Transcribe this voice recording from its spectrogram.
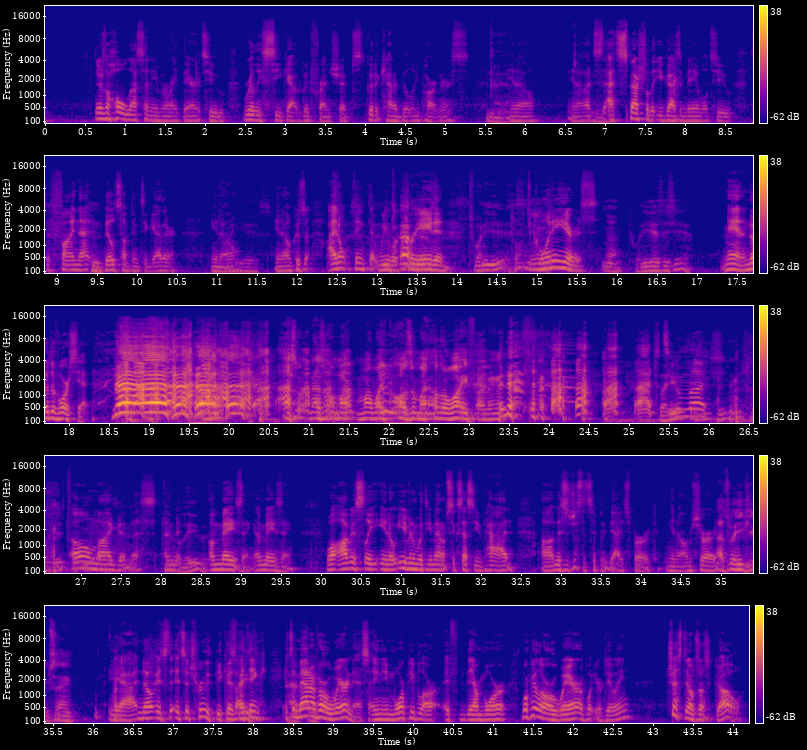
There's a whole lesson even right there to really seek out good friendships, good accountability partners. Yeah. You know, you know that's that's special that you guys have been able to to find that and hmm. build something together. You know, years. you know, because I don't think that we were created 20 years. 20 years, Yeah. 20 years this year. man, and no divorce yet. No. That's what, that's what my, my wife calls her my other wife. I mean, That's too much. 20 20 Oh my goodness! Can't believe it. Amazing, amazing. Well, obviously, you know, even with the amount of success you've had, um, this is just the tip of the iceberg. You know, I'm sure. that's what he keeps saying. yeah, no, it's it's a truth because I think it's a matter of awareness. I mean, more people are if they're more more people are aware of what you're doing, just they'll just go,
